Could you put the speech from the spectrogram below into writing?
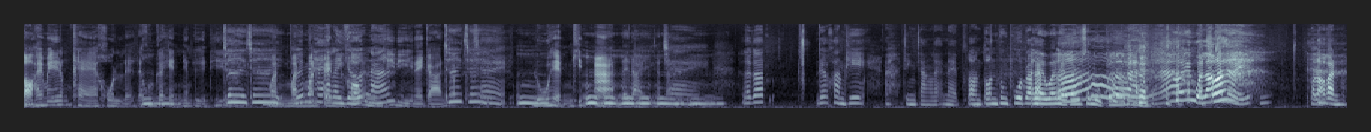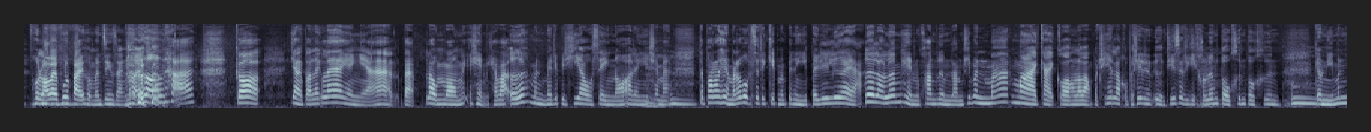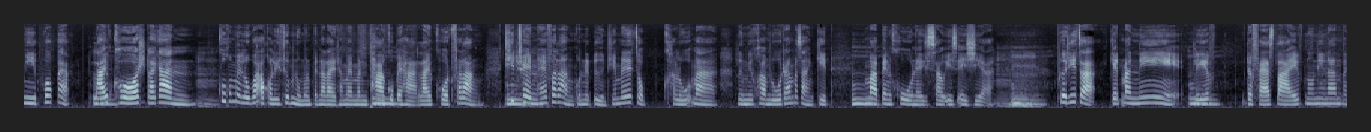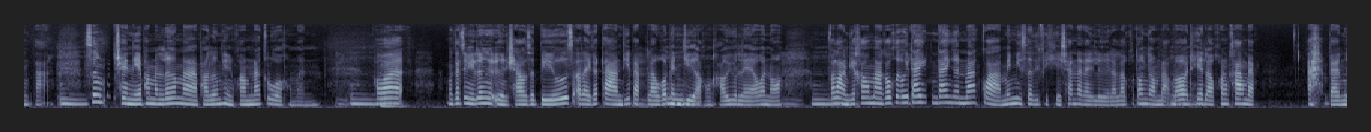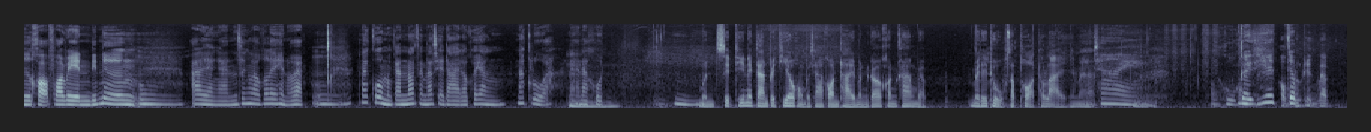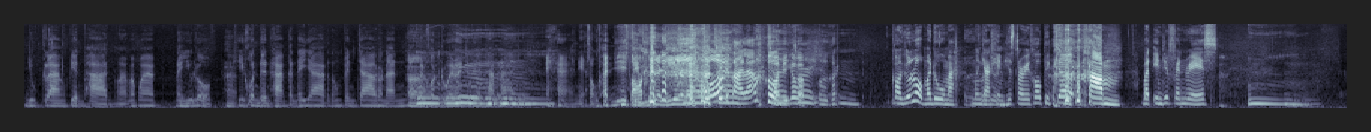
ต่อให้ไม่ต้องแคร์คนเลย แต่คุณก็เห็นอย่างอื่นที่ใช่ใช่มันมันเฮ้ยมันมันให้เป็นอะไรเยข้ออะมูลนะที่ดีในการใช่แบบใช่ใช่อืมรู้เห็นคิดอืมอ่านอืมใดอืมๆก็อืมได้ใช่ แล้วก็ด้วยความที่อะจริงจังแล้วไหนตอนต้นเพิ่งพูดว่าอะไรแบบวะเนี่ยออก็สนุกกันเลยเฮ้ยหัวเราะไปไหน หัวเราะกันหัวเราะไปพูดไปเผื่อมันจริงจังหน่อยลองค่ะก็อย่างตอนแรก ๆ อย่างเงี้ย แบบเรามองไม่เห็นแค่ว่าเออมันไม่ได้ไปเที่ยวเซ็งเนาะอะไรอย่างงี้ใช่ไหมอืมแต่พอเราเห็นว่าระบบเศรษฐกิจมันเป็นอย่างนี้ไปเรื่อยๆอะเรื่อยเราเริ่มเห็นความเหลื่อมล้ำที่มันมากมายก่ายกองระหว่างประเทศเรากับประเทศอื่นๆที่เศรษฐกิจเขาเริ่มโตขึ้นโตขึ้นอืมเดี๋ยวนี้มันมีพวกแบบ life coach ละกันอืมกูก็ไม่รู้ว่าอัลกอริทึมหนูมันเป็นอะไรทำไมมันพาอืมกูไปหา life coach ฝรั่ง ที่อืมเทรนให้ฝรั่งคนอื่นๆ ที่ไม่ได้จบครูมา หรือมีความรู้ด้านภาษาอังกฤษอืมาเป็นครูใน Southeast Asia อืมอืมเพื่อที่จะ get money อืม live the fast life นู่นนี่นั่นต่างอืมๆซึ่งเทรนด์นี้พอมันเริ่มมาพอเริ่มเห็นความน่ากลัวของมันอืมเพราะว่า มันก็จะมีเรื่องอื่นๆ child abuse อะไรก็ตามที่แบบอืมเราก็เป็นอืมเหยื่อของเขาอยู่แล้วอะเนาะอืมอืมฝรั่งที่เข้ามาก็คือเอ้ยได้ได้เงินมากกว่า ไม่มี certification อะไรเลย แล้วเราก็ต้องยอมรับว่าอืมประเทศเราค่อนข้างแบบ อะแบมือขอ foreign นิดนึงอืมอะไรอย่างนั้น ซึ่งเราก็เลยเห็นว่าแบบอืมน่ากลัวเหมือนกันนอกจากน่าเสียดายเราก็ยังน่ากลัวในอนาคตอืมเหมือนสิทธิในการไปเที่ยวของประชากรไทยมันก็ค่อนข้างแบบไม่ได้ถูก support เท่าไหร่ใช่ไหมฮะใช่โหไก่ที่ผมจะนึกถึงแบบยุคกลางเปลี่ยนผ่านมามาก ๆ ในยุโรปฮะที่คนเดินทางกันได้ยากต้องเป็นเจ้าเท่านั้นเออเป็นคนรวยเท่านั้นจะเดินทางได้อืมไอ้ห่าเนี่ยสองพันยี่ตสิบตอนนี้อย่างนี้เลยนะโอ้ยตายแล้วตอนนี้ก็แบบใช่เออก็อืมบอกยุโรปมาดูมาเออมึงอยากเห็นก็เดิน historical picture คำ but in different ways อืมอืม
